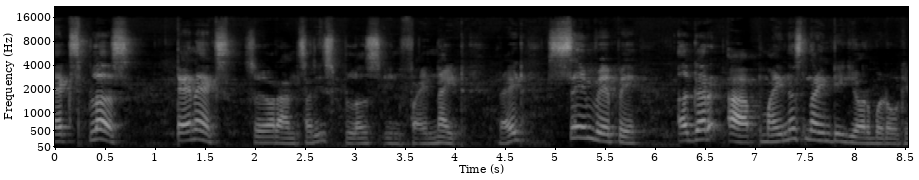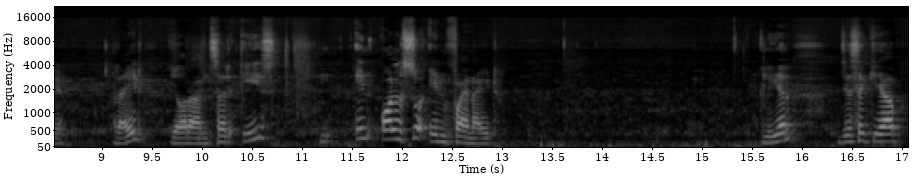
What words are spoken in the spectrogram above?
x plus ten x so your answer is plus infinite right same way पे, अगर आप माइनस नाइन्टी की ओर बढ़ोगे right your answer is in also infinite clear जैसे कि आप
